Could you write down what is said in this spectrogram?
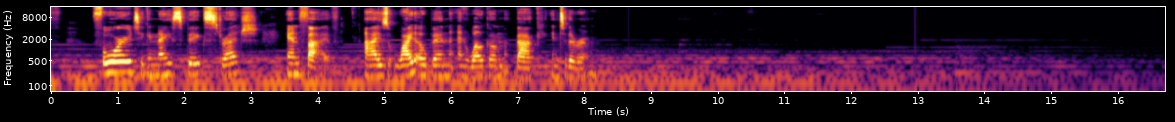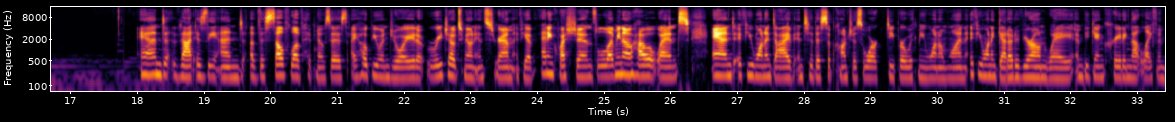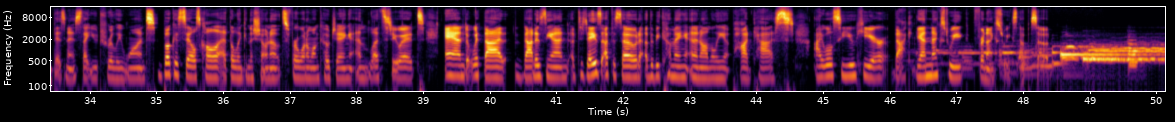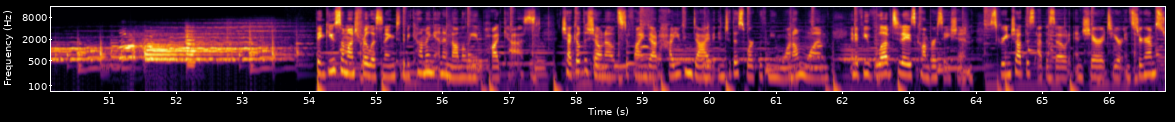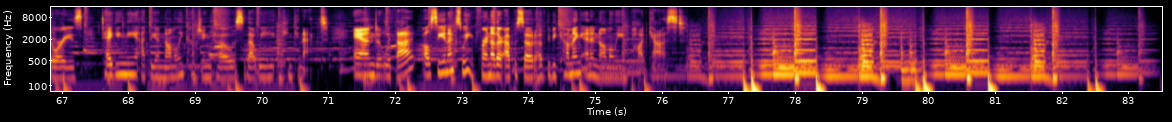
Four, take a nice big stretch. And five, eyes wide open and welcome back into the room. And that is the end of the self love hypnosis. I hope you enjoyed. Reach out to me on Instagram if you have any questions. Let me know how it went. And if you want to dive into the subconscious work deeper with me one on one, if you want to get out of your own way and begin creating that life and business that you truly want, book a sales call at the link in the show notes for one on one coaching and let's do it. And with that, that is the end of today's episode of the Becoming an Anomaly podcast. I will see you here back again next week for next week's episode. Thank you so much for listening to the Becoming an Anomaly podcast. Check out the show notes to find out how you can dive into this work with me one on one. And if you've loved today's conversation, screenshot this episode and share it to your Instagram stories, tagging me at the Anomaly Coaching Co. so that we can connect. And with that, I'll see you next week for another episode of the Becoming an Anomaly podcast. Bye.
